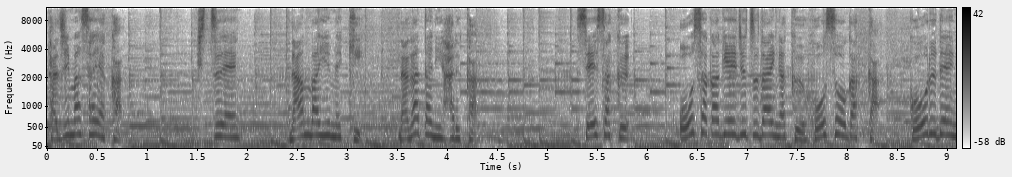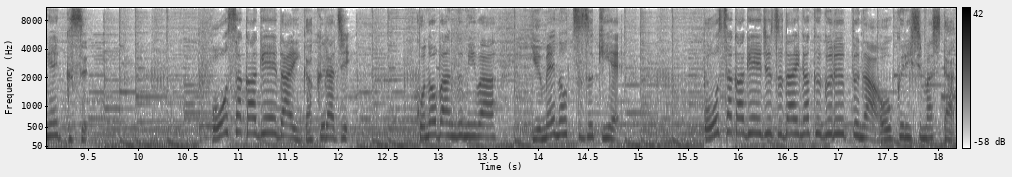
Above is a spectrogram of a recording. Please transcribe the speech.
田島さやか。出演難波夢樹永谷遥。制作大阪芸術大学放送学科ゴールデン X 大阪芸大学ラジ。この番組は夢の続きへ。大阪芸術大学グループがお送りしました。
